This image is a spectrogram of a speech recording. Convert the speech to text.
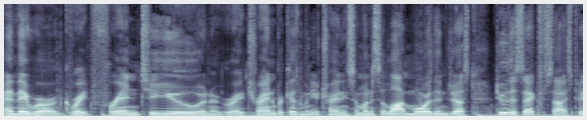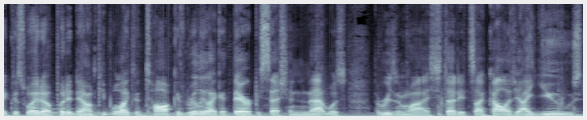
and they were a great friend to you and a great trainer because when you're training someone it's a lot more than just do this exercise pick this weight up put it down people like to talk is really like a therapy session and that was the reason why i studied psychology i use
